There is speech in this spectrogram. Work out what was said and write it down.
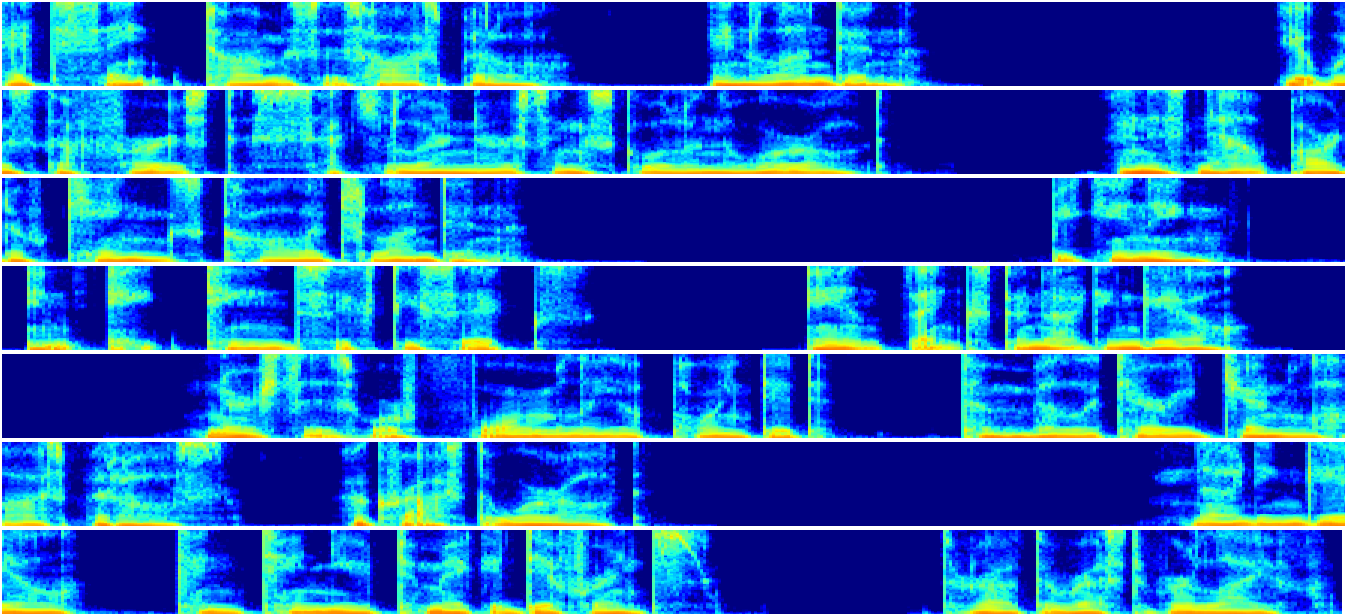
at St. Thomas's Hospital in London. It was the first secular nursing school in the world and is now part of King's College London. Beginning in 1866, and thanks to Nightingale, nurses were formally appointed to military general hospitals across the world. Nightingale continued to make a difference throughout the rest of her life.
